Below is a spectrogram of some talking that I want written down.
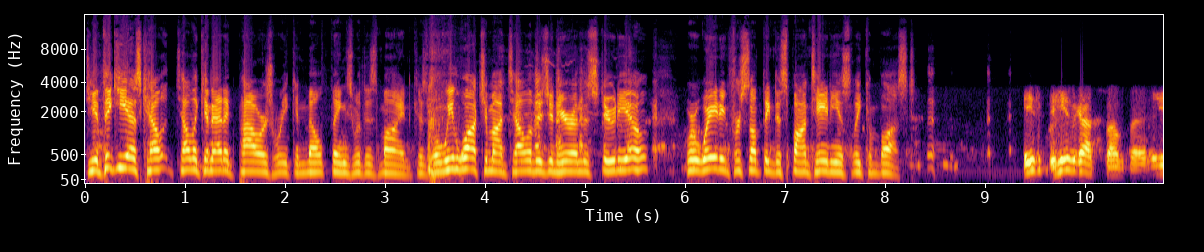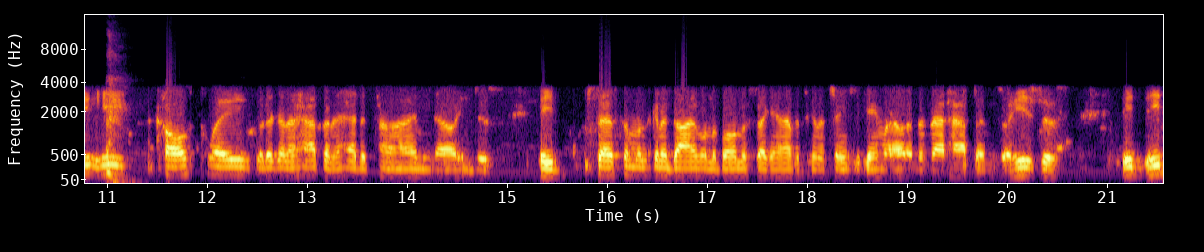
Do you think he has cal- telekinetic powers where he can melt things with his mind? Because when we watch him on television here in the studio, we're waiting for something to spontaneously combust. He's he's got something. He he calls plays that are going to happen ahead of time. You know, he just he says someone's going to dive on the ball in the second half. It's going to change the game around, and then that happens. So he's just he he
